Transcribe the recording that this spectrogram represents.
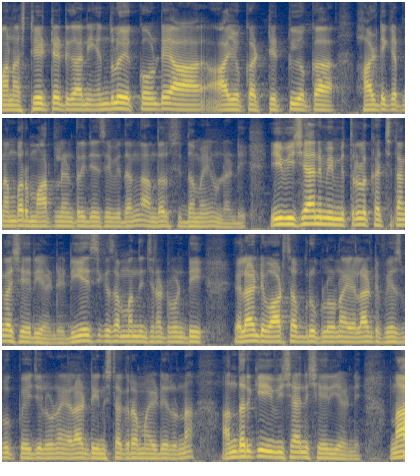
మన స్టేట్ టెట్ కానీ ఎందులో ఎక్కువ ఉంటే ఆ ఆ యొక్క టెట్ యొక్క హాల్ టికెట్ నంబర్ మార్కులు ఎంట్రీ చేసే విధంగా అందరూ సిద్ధమై ఉండండి. ఈ విషయాన్ని మీ మిత్రులకు ఖచ్చితంగా షేర్ చేయండి. డిఎస్సికి సంబంధించినటువంటి ఎలాంటి వాట్సాప్ గ్రూప్లోనా ఎలాంటి ఫేస్బుక్ పేజీలోనా ఎలాంటి ఇన్స్టాగ్రామ్ ఐడీలున్నా అందరికీ ఈ విషయాన్ని షేర్ చేయండి. నా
